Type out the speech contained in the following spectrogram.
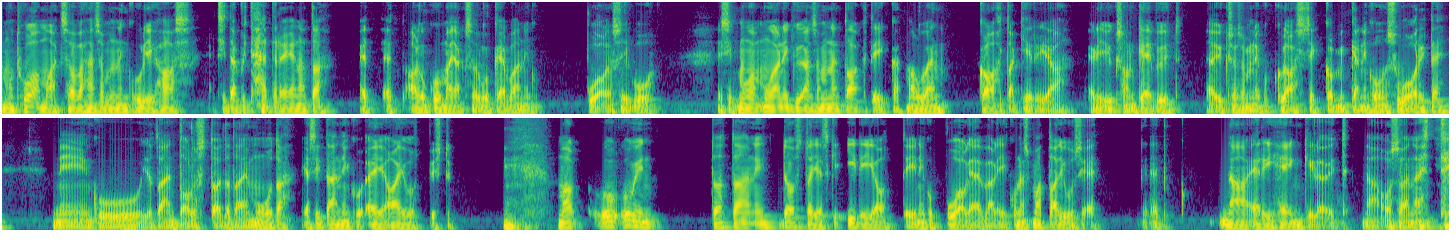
Mutta huomaa, että se on vähän semmoinen niin lihas, että sitä pitää treenata. Että et alkuun mä jaksoin lukea vaan niin kuin puoli sivua. Ja sitten mulla, mulla on nykyään semmoinen taktiikka, että mä luen kahta kirjaa. Eli yksi on kevyt ja yksi on semmoinen klassikko, mikä niin kuin on suorite. Niin kuin jotain tolstoita tai muuta. Ja sitä niin kuin ei aivot pysty. Mä lu- luin tota, niin Dostojevskin idioottiin niin kuin puoleen väliin, kunnes mä tajusin, että, että nämä on eri henkilöitä, nämä osa näistä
